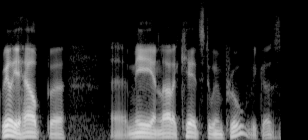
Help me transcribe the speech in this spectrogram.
really helped uh, uh, me and a lot of kids to improve because.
